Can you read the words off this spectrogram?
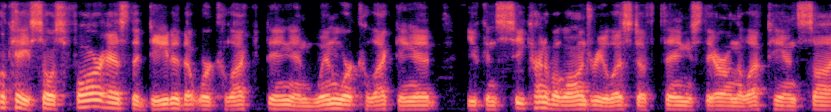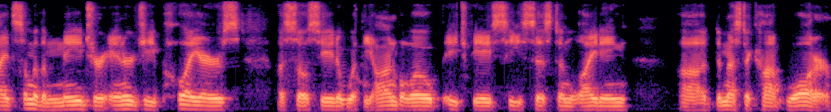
Okay, so as far as the data that we're collecting and when we're collecting it, you can see kind of a laundry list of things there on the left-hand side, some of the major energy players associated with the envelope, HVAC system, lighting, uh, domestic hot water.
